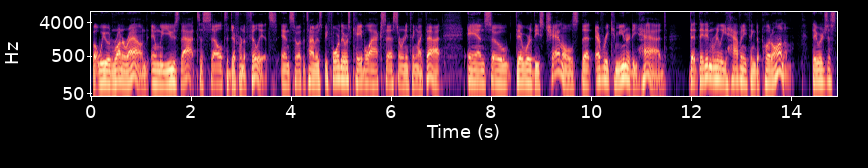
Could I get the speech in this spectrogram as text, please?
but we would run around and we used that to sell to different affiliates. And so at the time, it was before there was cable access or anything like that, and so there were these channels that every community had that they didn't really have anything to put on them they were just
